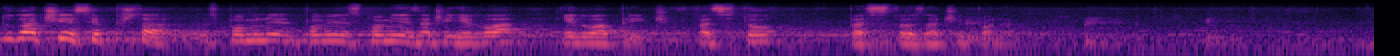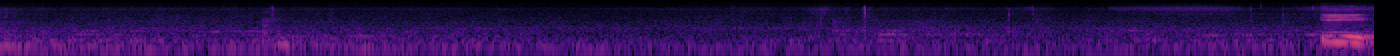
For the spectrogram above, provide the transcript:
drugačije se, šta, spominje, spominje, spominje znači, njegova, njegova priča. Pa se to, pa se to, znači, ponavlja. I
